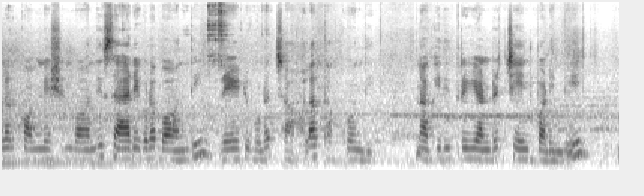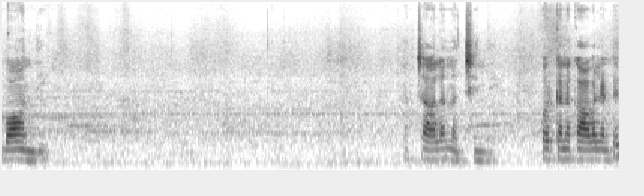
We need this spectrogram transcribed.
కలర్ కాంబినేషన్ బాగుంది శారీ కూడా బాగుంది రేటు కూడా చాలా తక్కువ ఉంది. నాకు ఇది త్రీ హండ్రెడ్ చేంజ్ పడింది బాగుంది. నాకు చాలా నచ్చింది. ఎవరికైనా కావాలంటే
